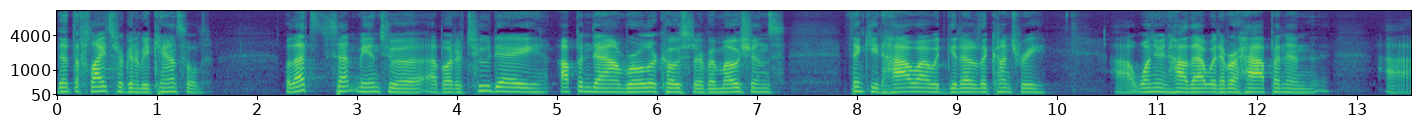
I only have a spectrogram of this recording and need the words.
that the flights were going to be canceled. Well, that sent me into a, about a two day up and down roller coaster of emotions, thinking how I would get out of the country, uh, wondering how that would ever happen, and uh,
